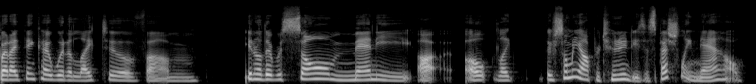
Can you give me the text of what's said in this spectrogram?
But I think I would have liked to have, um, you know, there were so many, uh, oh, like, there's so many opportunities, especially now,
